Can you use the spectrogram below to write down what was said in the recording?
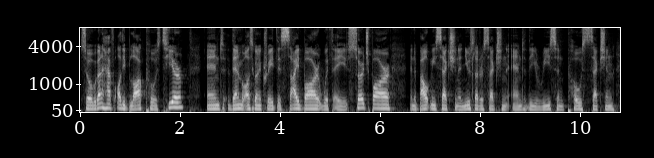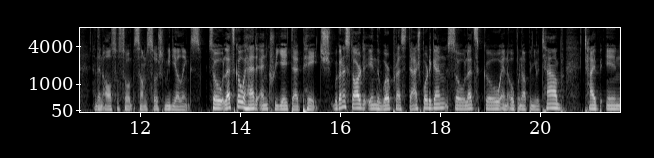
So we're going to have all the blog posts here. And then we're also going to create this sidebar with a search bar, an about me section, a newsletter section, and the recent post section, and then also some, social media links. So let's go ahead and create that page. We're going to start in the WordPress dashboard again. So let's go and open up a new tab type in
